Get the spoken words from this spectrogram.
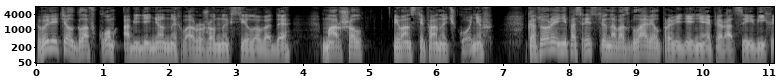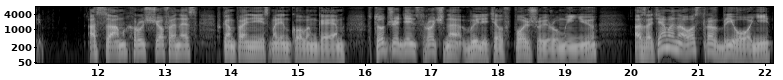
вылетел главком Объединенных Вооруженных Сил ОВД маршал Иван Степанович Конев, который непосредственно возглавил проведение операции «Вихрь» а сам Хрущев НС в компании с Маленковым ГМ в тот же день срочно вылетел в Польшу и Румынию, а затем и на остров Бриони,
